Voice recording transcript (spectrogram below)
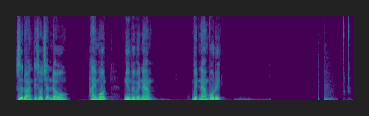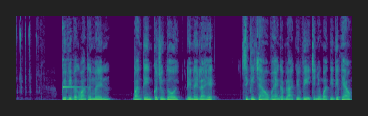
Dự đoán tỷ số trận đấu 2-1 nghiêng về Việt Nam. Việt Nam vô địch. Quý vị và các bạn thân mến, bản tin của chúng tôi đến đây là hết. Xin kính chào và hẹn gặp lại quý vị trong những bản tin tiếp theo.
